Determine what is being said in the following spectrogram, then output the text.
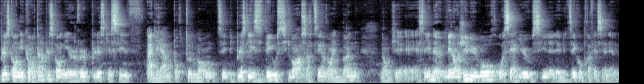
plus qu'on est content, plus qu'on est heureux, plus que c'est agréable pour tout le monde, puis plus les idées aussi qui vont en sortir vont être bonnes. Donc, euh, essayez de mélanger l'humour au sérieux aussi, le ludique au professionnel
